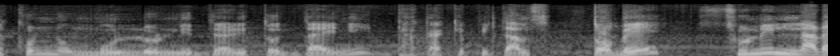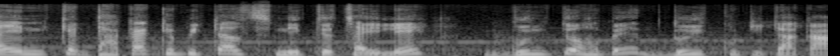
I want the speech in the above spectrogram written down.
এখনও মূল্য নির্ধারিত দেয়নি ঢাকা ক্যাপিটালস। তবে সুনীল নারায়ণকে ঢাকা ক্যাপিটালস নিতে চাইলে গুনতে হবে দুই কোটি টাকা।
